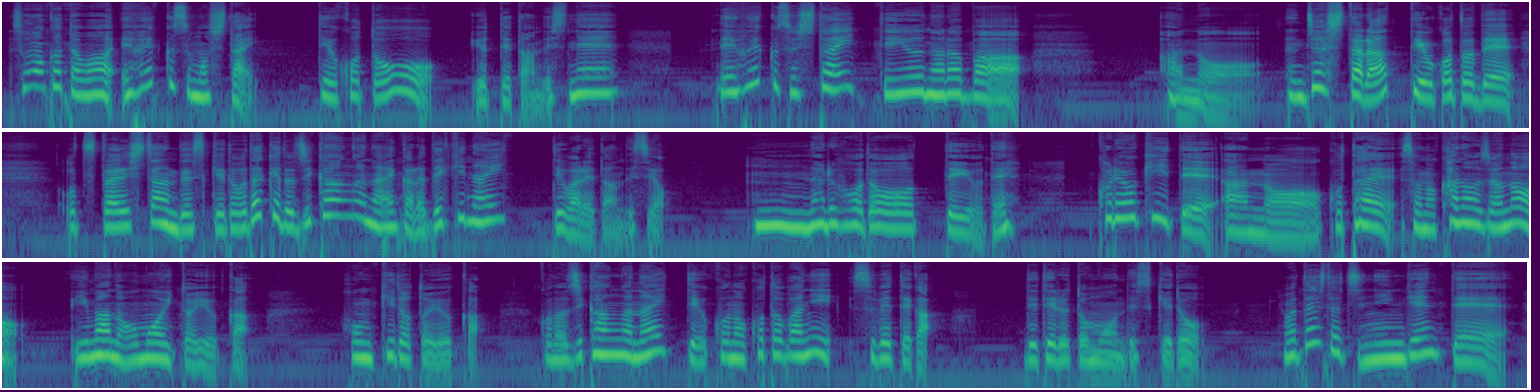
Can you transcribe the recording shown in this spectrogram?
その方は FX もしたいっていうことを言ってたんですね。で、FX したいっていうならば、あの、じゃあしたらっていうことでお伝えしたんですけど、だけど時間がないからできないって言われたんですよ。うん、なるほどっていうね。これを聞いて、あの、答え、その彼女の今の思いというか、本気度というか、この時間がないっていうこの言葉に全てが出てると思うんですけど、私たち人間って、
